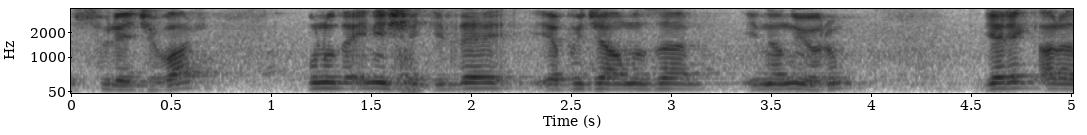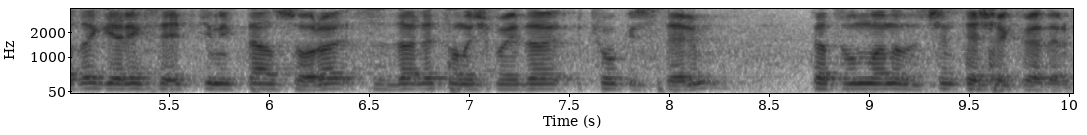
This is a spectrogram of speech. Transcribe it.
süreci var. Bunu da en iyi şekilde yapacağımıza inanıyorum. Gerek arada gerekse etkinlikten sonra sizlerle tanışmayı da çok isterim. Katılımlarınız için teşekkür ederim.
